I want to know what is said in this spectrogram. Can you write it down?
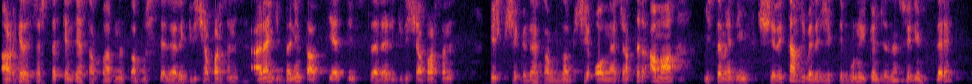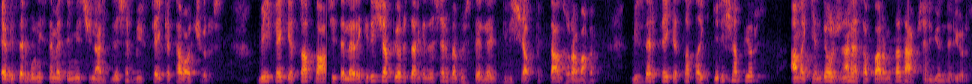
Arkadaşlar sizler kendi hesaplarınızla bu sitelere giriş yaparsanız herhangi benim tavsiye ettiğim sitelere giriş yaparsanız hiçbir şekilde hesabınıza bir şey olmayacaktır ama istemediğimiz kişileri takip edecektir. Bunu ilk önceden söyleyeyim sizlere. E bizler bunu istemediğimiz için arkadaşlar bir fake hesap açıyoruz. Bir fake hesapla sitelere giriş yapıyoruz arkadaşlar ve bu sitelere giriş yaptıktan sonra bakın bizler fake hesapla giriş yapıyoruz ama kendi orijinal hesaplarımıza takipçileri gönderiyoruz.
